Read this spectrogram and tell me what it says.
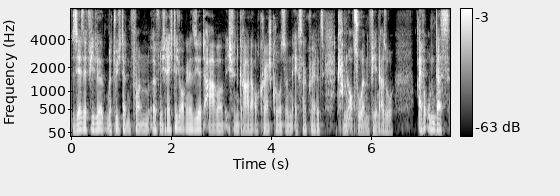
sehr, sehr viele natürlich dann von öffentlich-rechtlich organisiert, aber ich finde gerade auch Crash Course und Extra Credits kann man auch so empfehlen. Also einfach um das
